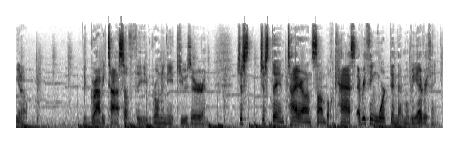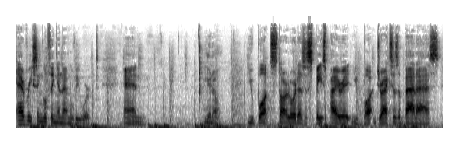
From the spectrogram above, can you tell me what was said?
you know the gravitas of the Ronan the Accuser and just just the entire ensemble cast. Everything worked in that movie. Everything. Every single thing in that movie worked. And you know you bought Star Lord as a space pirate. You bought Drax as a badass.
